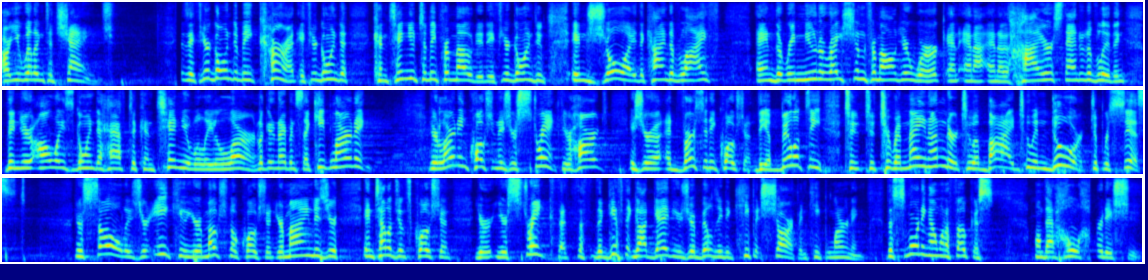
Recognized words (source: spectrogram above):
Are you willing to change? If you're going to be current, if you're going to continue to be promoted, if you're going to enjoy the kind of life and the remuneration from all your work and, and, a, and a higher standard of living, then you're always going to have to continually learn. Look at your neighbor and say, Keep learning. Your learning quotient is your strength. Your heart is your adversity quotient, the ability to, to, to remain under, to abide, to endure, to persist. Your soul is your EQ, your emotional quotient. Your mind is your intelligence quotient. Your, your strength, the, the, the gift that God gave you is your ability to keep it sharp and keep learning. This morning, I want to focus on that whole heart issue,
